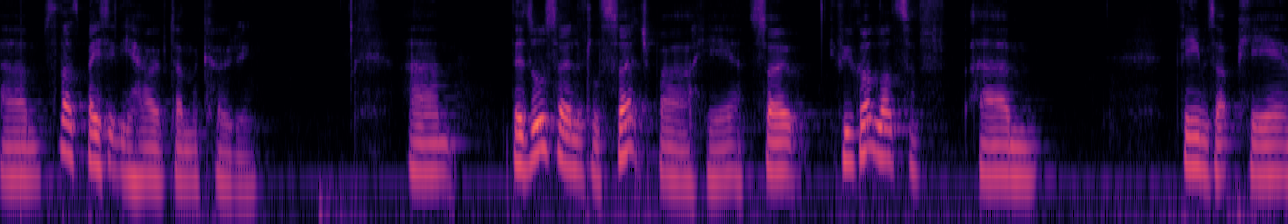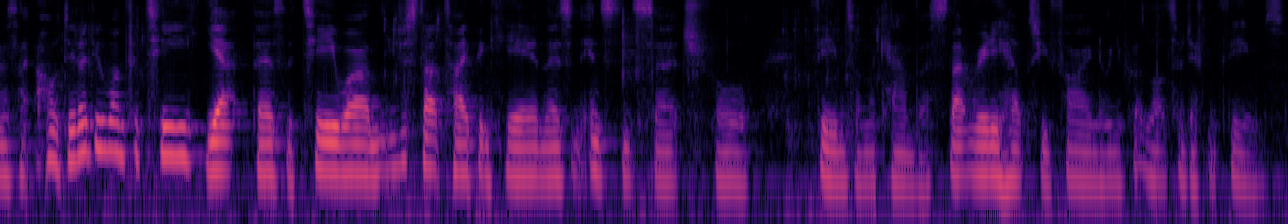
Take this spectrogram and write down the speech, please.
Um, so that's basically how I've done the coding. Um, there's also a little search bar here. So if you've got lots of um, themes up here, it's like, oh, did I do one for tea? Yeah, there's the tea one. You just start typing here and there's an instant search for themes on the canvas. That really helps you find when you've got lots of different themes.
